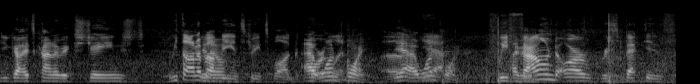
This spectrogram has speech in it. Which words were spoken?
you guys kind of exchanged. we thought you about know, being Streetsblog at one point. Uh, yeah, at one point. We I mean- found our respective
